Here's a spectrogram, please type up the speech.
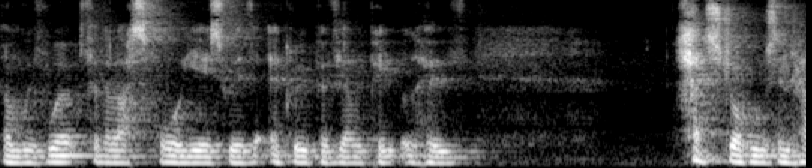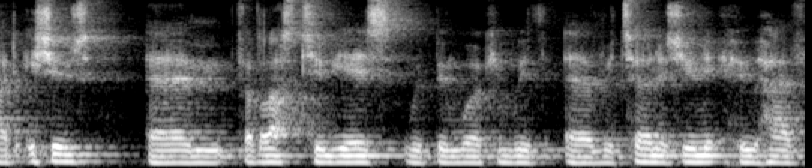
and we've worked for the last four years with a group of young people who've had struggles and had issues. Um, for the last two years, we've been working with a returners unit who have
